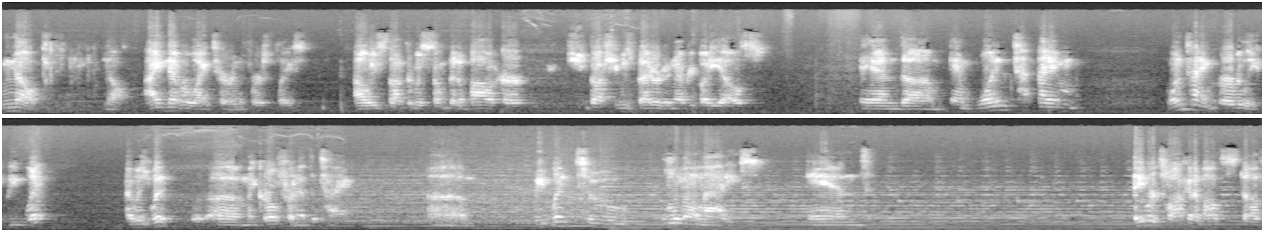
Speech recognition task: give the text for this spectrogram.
No, no. I never liked her in the first place. I always thought there was something about her. She thought she was better than everybody else. And um, and one time, one time early, we went. I was with uh, my girlfriend at the time. Um, we went to Lou Malnati's and they were talking about stuff,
